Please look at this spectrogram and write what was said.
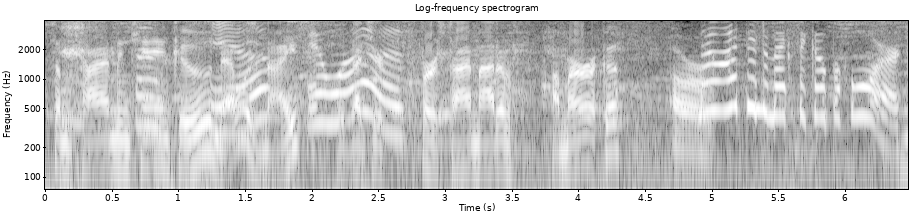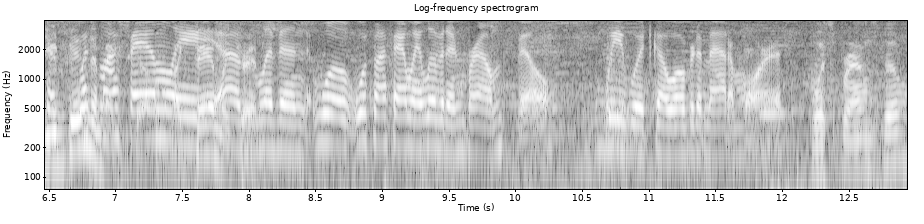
some time in Cancun. that was nice. it that your first time out of America? Or No, I've been to Mexico before. You've Because been with to my Mexico, family, like family um, living well, with my family living in Brownsville, we would go over to Matamoros. what's Brownsville?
